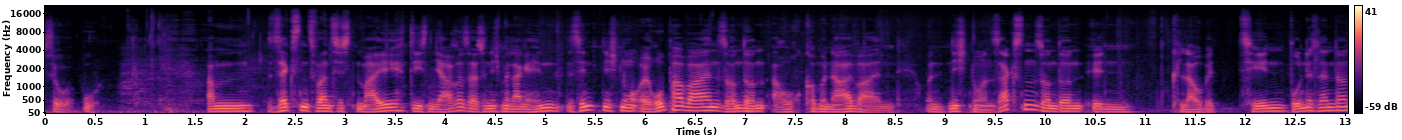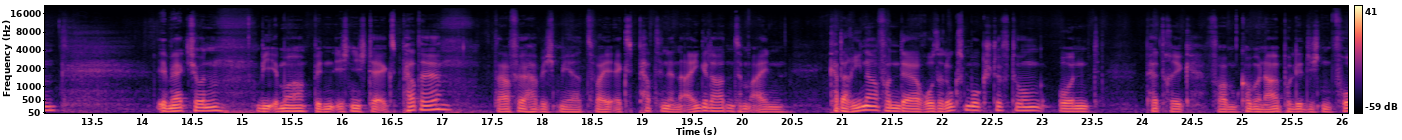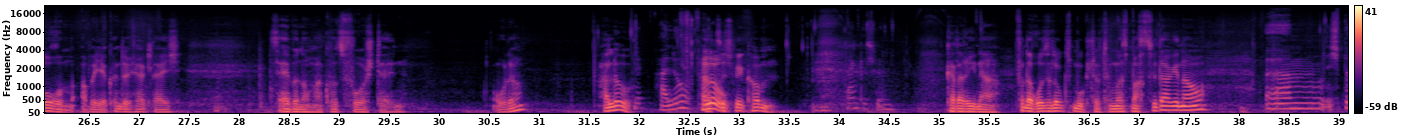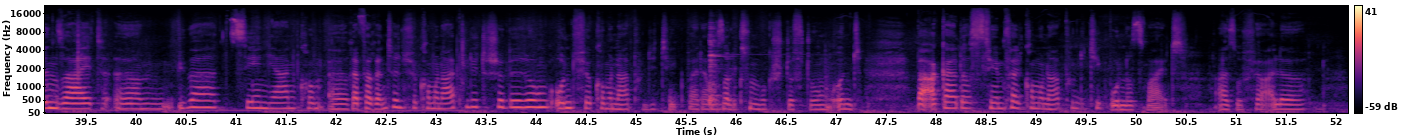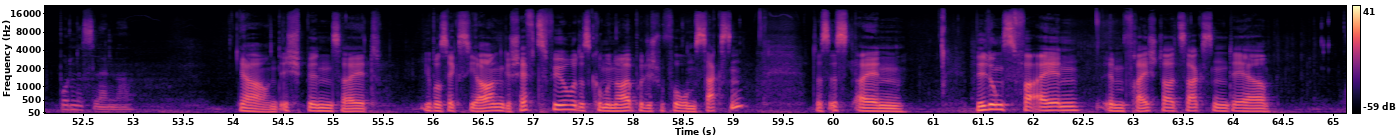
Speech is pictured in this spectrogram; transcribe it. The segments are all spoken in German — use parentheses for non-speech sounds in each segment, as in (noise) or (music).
So, uh. Am 26. Mai diesen Jahres, also nicht mehr lange hin, sind nicht nur Europawahlen, sondern auch Kommunalwahlen. Und nicht nur in Sachsen, sondern in, glaube zehn Bundesländern. Ihr merkt schon, wie immer bin ich nicht der Experte. Dafür habe ich mir zwei Expertinnen eingeladen. Zum einen Katharina von der Rosa-Luxemburg-Stiftung und Patrick vom Kommunalpolitischen Forum. Aber ihr könnt euch ja gleich selber noch mal kurz vorstellen. Oder? Hallo. Ja, hallo. Herzlich willkommen. Dankeschön. Katharina von der Rosa-Luxemburg-Stiftung. Was machst du da genau? Ähm, ich bin seit ähm, über zehn Jahren Kom äh, Referentin für kommunalpolitische Bildung und für Kommunalpolitik bei der Rosa-Luxemburg-Stiftung und beackere das Themenfeld Kommunalpolitik bundesweit also für alle Bundesländer. Ja, und ich bin seit über sechs Jahren Geschäftsführer des Kommunalpolitischen Forums Sachsen. Das ist ein Bildungsverein im Freistaat Sachsen, der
